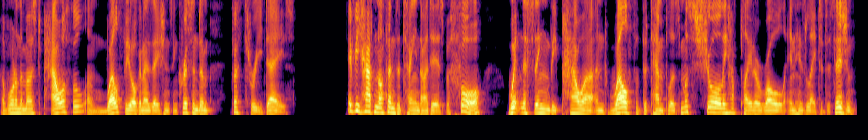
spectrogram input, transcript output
of one of the most powerful and wealthy organizations in Christendom, for three days. If he had not entertained ideas before, witnessing the power and wealth of the Templars must surely have played a role in his later decision.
